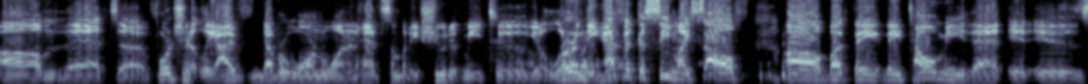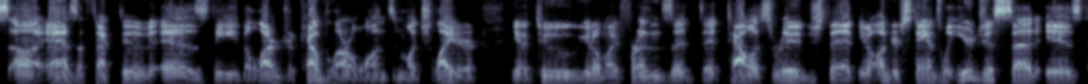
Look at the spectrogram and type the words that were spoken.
um, that uh, fortunately I've never worn one and had somebody shoot at me to you know learn the efficacy myself. Uh, but they they tell me that it is uh, as effective as the the larger Kevlar ones and much lighter. You know, to you know my friends at, at Talus Ridge that you know understands what you just said is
